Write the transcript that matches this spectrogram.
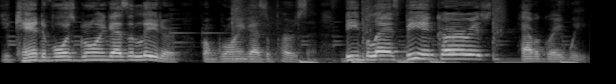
you can't divorce growing as a leader from growing as a person. Be blessed, be encouraged. Have a great week.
